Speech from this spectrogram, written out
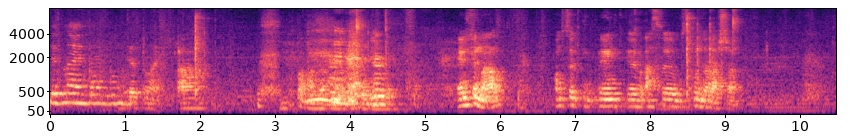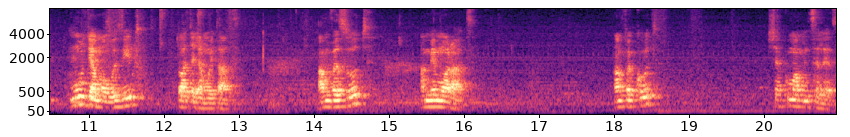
Deadline, da, bun. Deadline. Ah. În final, am să, am să spun doar așa. Multe am auzit, toate le-am uitat. Am văzut, am memorat. Am făcut și acum am înțeles.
